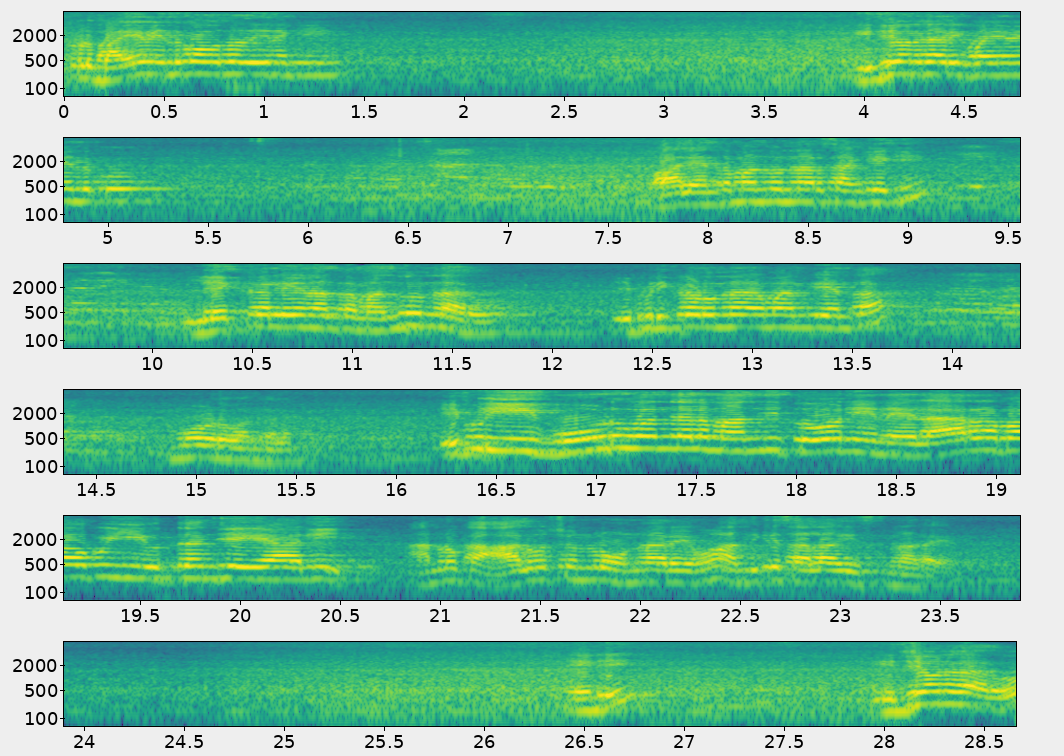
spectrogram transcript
ఇప్పుడు భయం ఎందుకు అవుతుంది ఈయనకి? ఇదియోన్ గారికి భయం ఎందుకు? వాళ్ళు ఎంతమంది ఉన్నారు సంఖ్యకి? లెక్క లేనంత మంది ఉన్నారు. ఇప్పుడు ఇక్కడ ఉన్న మంది ఎంత? మూడు వందల. ఇప్పుడు ఈ మూడు వందల మందితో నేను ఎలారా బాబు ఈ యుద్ధం చేయాలి అన్న ఒక ఆలోచనలో ఉన్నారేమో అందుకే సలహా ఇస్తున్నాడు ఆయన. ఏంటి? విజయన్ గారు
